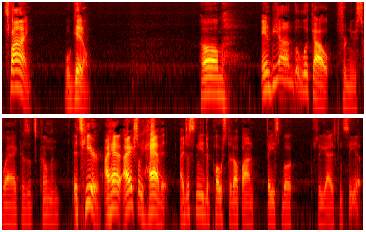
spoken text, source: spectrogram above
It's fine. We'll get them. Um, and be on the lookout for new swag because it's coming. It's here. I have. I actually have it. I just need to post it up on Facebook so you guys can see it.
